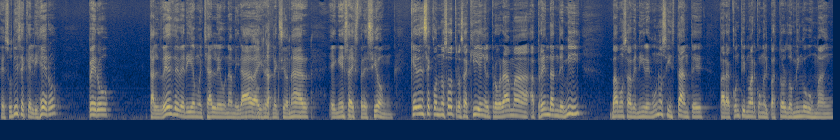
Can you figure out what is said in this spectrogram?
Jesús dice que es ligero, pero tal vez deberíamos echarle una mirada y reflexionar en esa expresión. Quédense con nosotros aquí en el programa Aprendan de mí. Vamos a venir en unos instantes para continuar con el pastor Domingo Guzmán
